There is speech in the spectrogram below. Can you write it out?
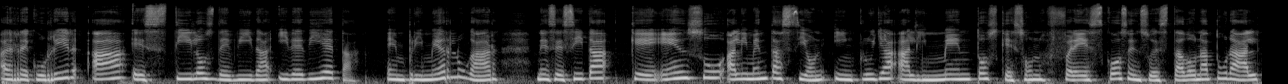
recurrir a estilos de vida y de dieta. En primer lugar, necesita que en su alimentación incluya alimentos que son frescos en su estado natural,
